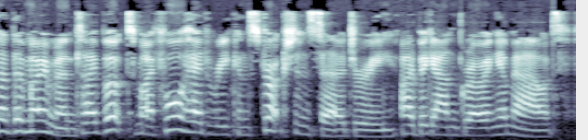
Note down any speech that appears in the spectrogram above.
At the moment I booked my forehead reconstruction surgery, I began growing them out.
